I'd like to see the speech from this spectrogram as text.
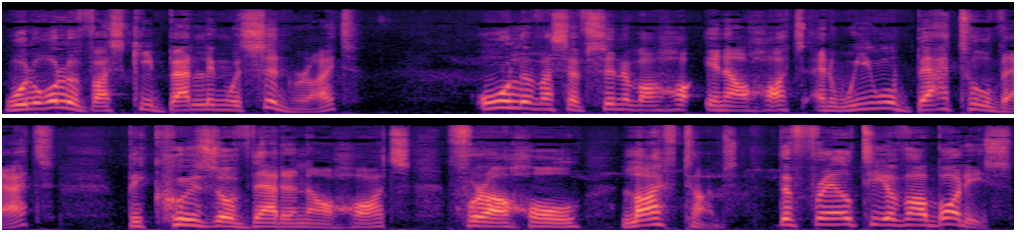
Well, all of us keep battling with sin, right? All of us have sin in our hearts, and we will battle that because of that in our hearts for our whole lifetimes. The frailty of our bodies.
